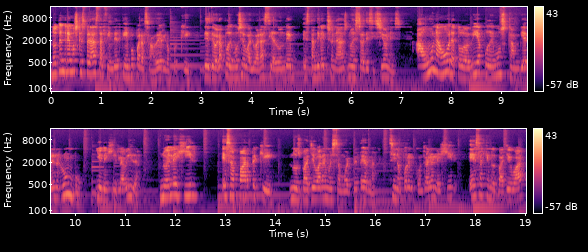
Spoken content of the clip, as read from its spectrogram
No tendremos que esperar hasta el fin del tiempo para saberlo, porque desde ahora podemos evaluar hacia dónde están direccionadas nuestras decisiones. Aún ahora todavía podemos cambiar el rumbo y elegir la vida, no elegir esa parte que nos va a llevar a nuestra muerte eterna, sino por el contrario elegir esa que nos va a llevar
